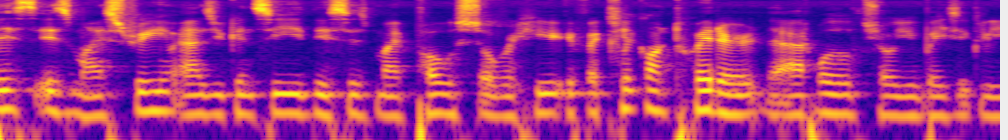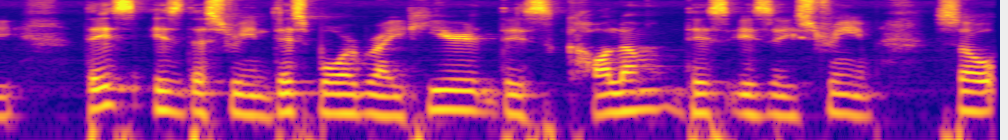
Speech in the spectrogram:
this is my stream. As you can see this is my post over here. If i click on twitter that will show you basically this is the stream this board right here this column this is a stream. So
